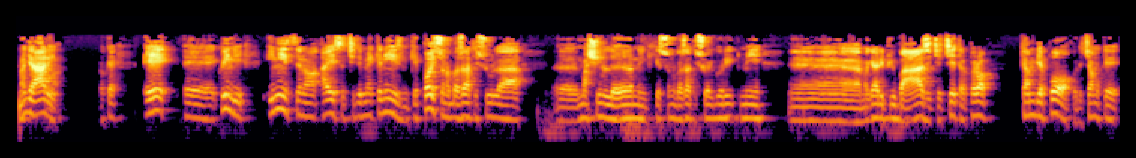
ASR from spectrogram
Magari, ok? E eh, quindi iniziano a esserci dei meccanismi che poi sono basati sulla eh, machine learning, che sono basati su algoritmi eh, magari più basici, eccetera, però cambia poco. Diciamo che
